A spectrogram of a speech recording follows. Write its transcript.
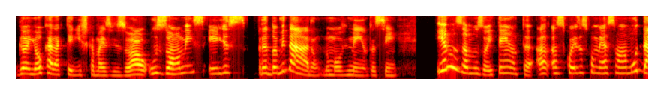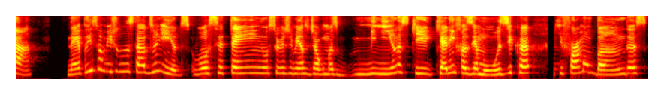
ganhou característica mais visual, os homens, eles predominaram no movimento, assim. E nos anos 80, a, as coisas começam a mudar né? Principalmente nos Estados Unidos. Você tem o surgimento de algumas meninas que querem fazer música, que formam bandas,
